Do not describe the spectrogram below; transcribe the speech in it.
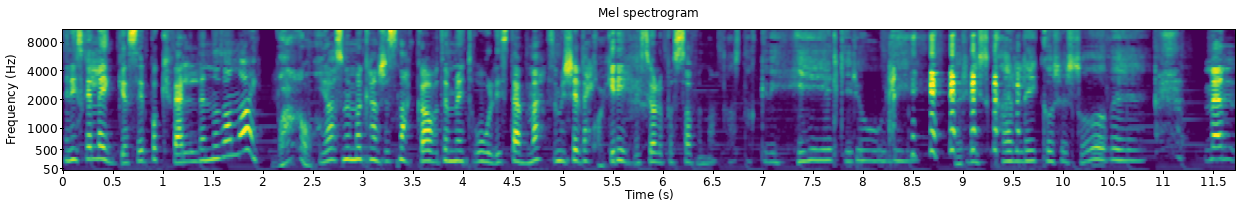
når de skal legge seg på kvelden og sånn òg. Wow. Ja, så vi må kanskje snakke av og til med litt rolig stemme, som ikke vekker Oi. de hvis de holder på å sovne. Da snakker vi helt rolig når vi skal legge oss og sove. Men,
